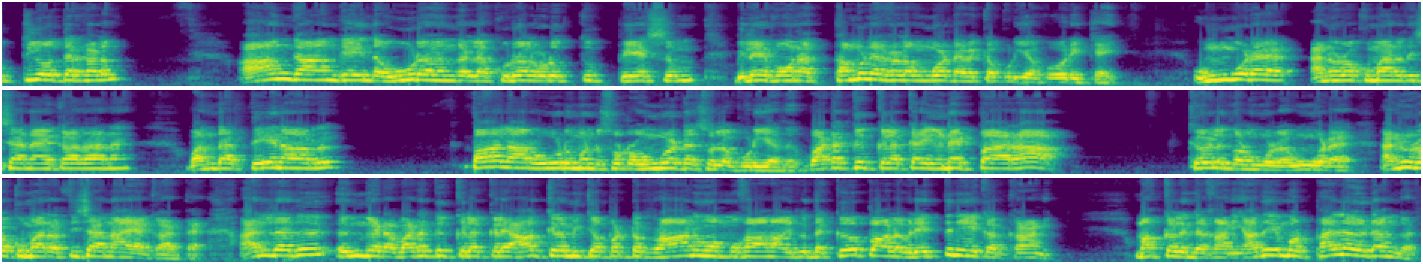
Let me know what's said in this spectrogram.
உத்தியோகர்களும் ஆங்காங்கே இந்த ஊடகங்களில் குரல் கொடுத்து பேசும் விலை போன தமிழர்களை உங்கள்கிட்ட வைக்கக்கூடிய கோரிக்கை. உங்களோட அனுரகுமார திசாநாயக்கா தானே? வந்தா தேனாறு பாலாறு ஓடும் என்று சொல்ற உங்கள்கிட்ட சொல்லக்கூடியது. வடக்கு கிழக்கை இணைப்பாரா? கேளுங்கள் உங்களோட உங்களோட அனுரகுமார திசாநாயக்காட்ட. அல்லது எங்களோட வடக்கு கிழக்கில் ஆக்கிரமிக்கப்பட்ட இராணுவ முகாமாக இருந்த கேப்பாளவில் எத்தனை ஏக்கர் காணி? மக்கள் இந்த காணி. அதே மாதிரி பல இடங்கள்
